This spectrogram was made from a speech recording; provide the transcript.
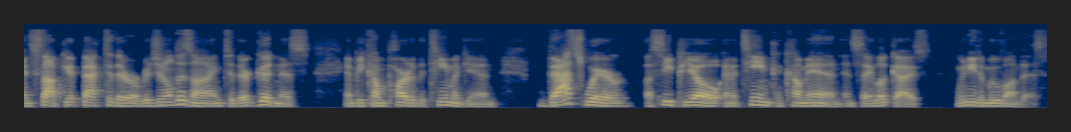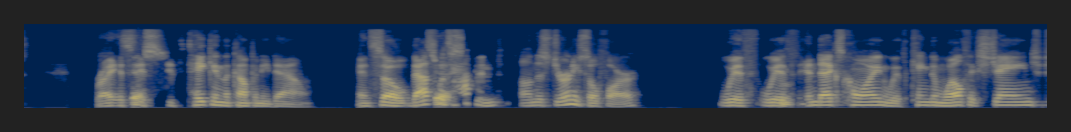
and stop, get back to their original design, to their goodness, and become part of the team again. That's where a CPO and a team can come in and say, look, guys, we need to move on this. Right. It's yes. it's, it's taking the company down. And so that's yes. what's happened on this journey so far with with mm-hmm. index coin with kingdom wealth exchange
